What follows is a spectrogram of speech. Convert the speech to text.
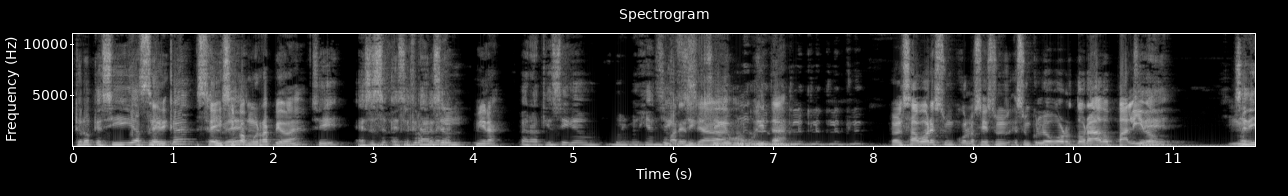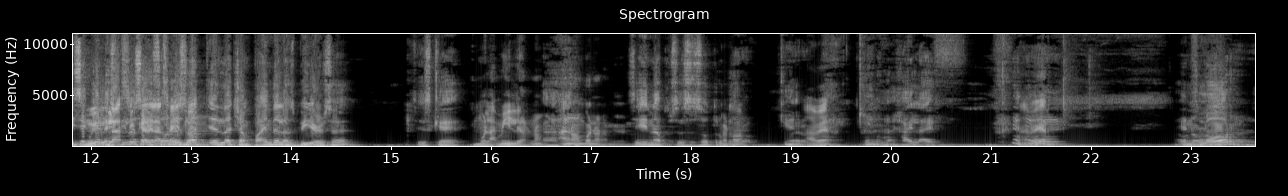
creo que sí Se, aplica. se disipa ve- muy rápido, ¿eh? Sí, ese, es- ese creo que es el. Mira. Pero aquí sigue burbujeando. Sí, Parece sí, a sigue. Pero el sabor es un color, sí, es un, es un color dorado pálido. Sí. muy- Se dice muy que el estilo de la es la, es la champagne de las beers, ¿eh? Es que. Como la Miller, ¿no? Ajá. Ah, no, bueno, la Miller. Sí, no, pues ese es otro. Perdón. pero- ¿Quién? pero- A ver, pero High Life. a ver. En olor. la.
